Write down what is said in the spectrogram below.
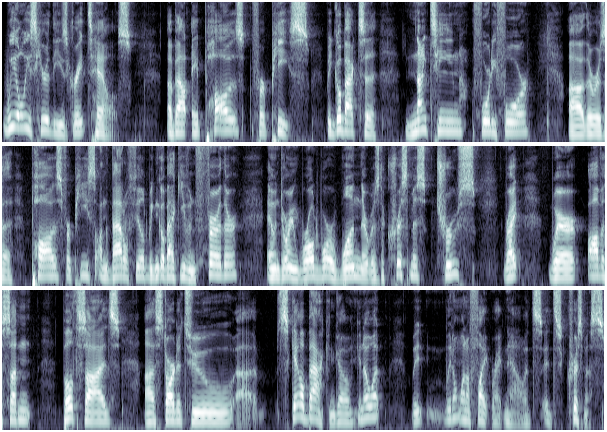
we always hear these great tales about a pause for peace. We go back to 1944. Uh, there was a pause for peace on the battlefield. We can go back even further, and during World War One, there was the Christmas truce right? Where all of a sudden both sides uh, started to uh, scale back and go, you know what? We, we don't want to fight right now. It's it's Christmas.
